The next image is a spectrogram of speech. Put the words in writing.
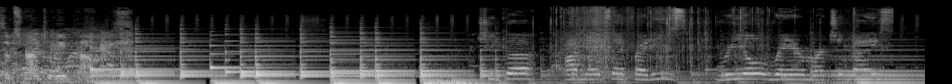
Subscribe to Weeb Palace. Chica, Hot Nights at Freddy's, real rare merchandise.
